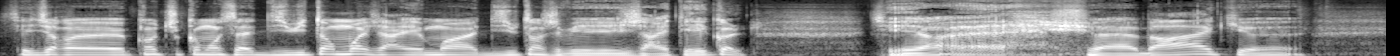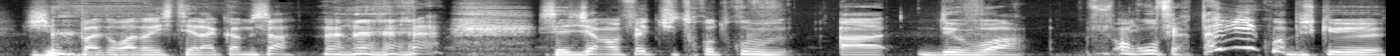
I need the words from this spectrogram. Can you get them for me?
C'est-à-dire, quand tu commences à 18 ans, moi, moi à 18 ans, j'ai arrêté l'école. C'est-à-dire, euh, je suis à la baraque, euh, j'ai pas le droit de rester là comme ça. C'est-à-dire, en fait, tu te retrouves à devoir, en gros, faire ta vie, quoi, parce que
